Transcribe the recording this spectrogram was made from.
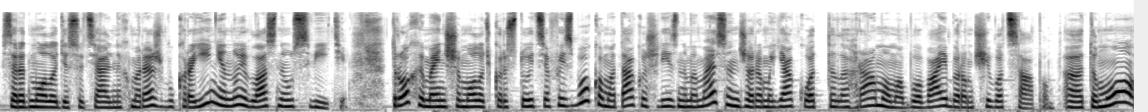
серед молоді соціальних мереж в Україні, ну і власне у світі. Трохи менше молодь користується Фейсбуком, а також різними месенджерами, як от Телеграмом або Вайбером чи Ватсапом. Тому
